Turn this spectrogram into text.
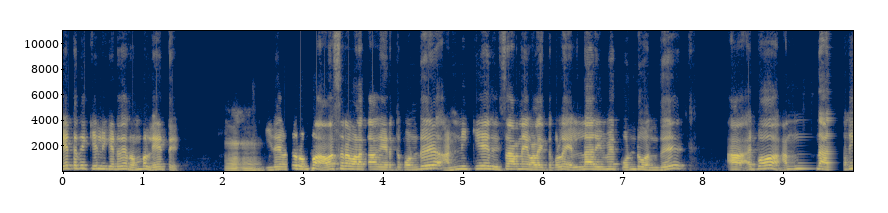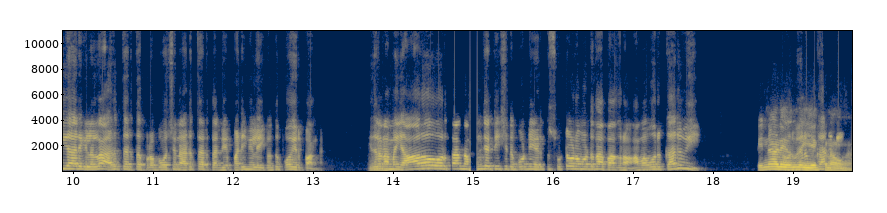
கேட்டதே கேள்வி கேட்டதே ரொம்ப லேட்டு. இதை வந்து ரொம்ப அவசர வழக்காக எடுத்துக்கொண்டு அன்னைக்கே விசாரணை வளையத்துக்குள்ள எல்லாரையுமே கொண்டு வந்து இப்போ அந்த அதிகாரிகள் எல்லாம் அடுத்தடுத்த ப்ரொமோஷன் அடுத்தடுத்த படிநிலைக்கு வந்து போயிருப்பாங்க. இதுல. நம்ம யாரோ ஒருத்தன் அந்த மஞ்சள் டிஷர்ட் போட்டு எடுத்து சுட்டவனை மட்டும் தான் பாக்குறோம் அவன் ஒரு கருவி. பின்னாடி இயக்குனவங்க.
